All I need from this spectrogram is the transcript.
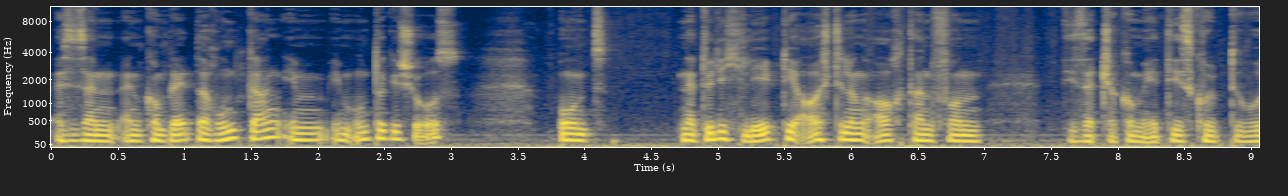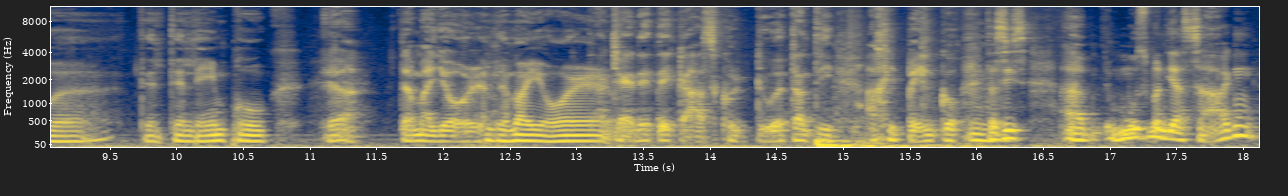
Es ist ein, ein kompletter Rundgang im, im Untergeschoss Und natürlich lebt die Ausstellung auch dann von dieser Giacometti-Skulptur, der, der Lehmbruck. Ja, der Majol. Der Majol. Eine kleine Degas-Skulptur, dann die Archipenko. Mhm. Das ist, äh, muss man ja sagen,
